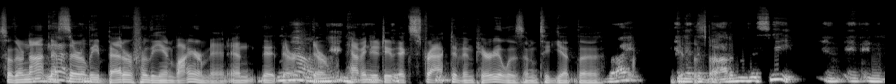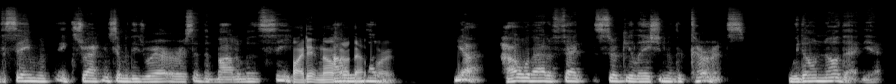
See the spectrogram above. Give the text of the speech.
So they're not yeah. necessarily better for the environment, and they're no, they're having to do extractive imperialism to get the right. Get and at the, the bottom of the sea, and, and, and the same with extracting some of these rare earths at the bottom of the sea. Oh, I didn't know about that part. Yeah. How will that affect circulation of the currents? We don't know that yet.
